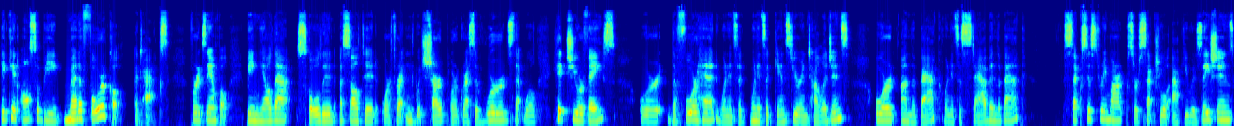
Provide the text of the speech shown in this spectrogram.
It can also be metaphorical attacks. For example, being yelled at, scolded, assaulted, or threatened with sharp or aggressive words that will hit your face or the forehead when it's a, when it's against your intelligence or on the back when it's a stab in the back sexist remarks or sexual accusations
